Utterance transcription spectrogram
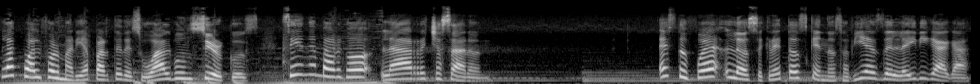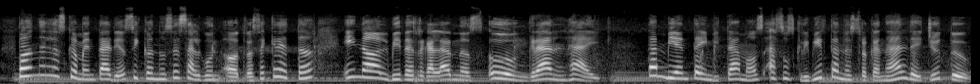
la cual formaría parte de su álbum Circus. Sin embargo, la rechazaron. Esto fue Los secretos que no sabías de Lady Gaga. Pon en los comentarios si conoces algún otro secreto y no olvides regalarnos un gran like. También te invitamos a suscribirte a nuestro canal de YouTube.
